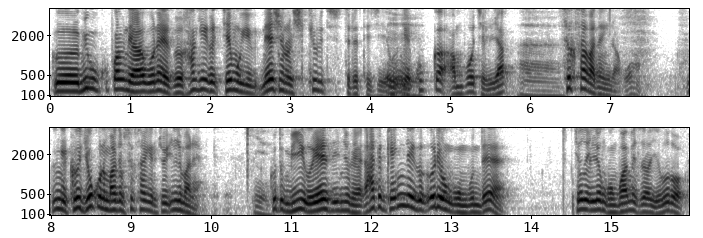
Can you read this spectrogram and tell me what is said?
그 미국 국방대학원의 그 학위 그 제목이 national security strategy 예, 이게 예. 국가 안보 전략 아, 석사 과정이라고. 그러니까 그 요건을 맞으면 석사학위를 좀 1년 만에. 예. 그것도 미 의회에서 인정해. 하여튼 굉장히 그 어려운 공부인데 저도 1년 공부하면서 영어도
